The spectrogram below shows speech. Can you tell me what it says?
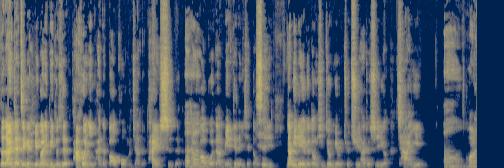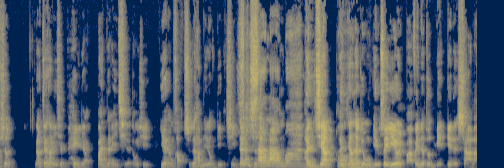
那当然，在这个边关里面，就是它会隐含的包括我们讲的泰式的，还有包括在缅甸的一些东是西。那缅甸有个东西就有就去，它就是一个茶叶、嗯，花生，然后加上一些配料拌在一起的东西，也很好吃，是他们的一种点心，但是是很辣的。吗？很像，很像嗯那种，也所以也有把它分叫做缅甸的沙拉，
